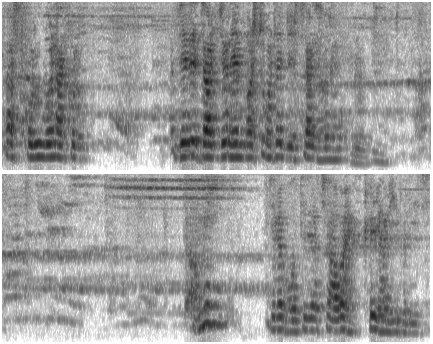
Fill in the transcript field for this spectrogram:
ক্লাস করুক বা না করুক যে চারজন হেডমাস্টার মাঠে ডিসচার্জ হলেন। আমি যেটা বলতে যাচ্ছি আবার একটাই হারিয়ে ফেলেছি।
